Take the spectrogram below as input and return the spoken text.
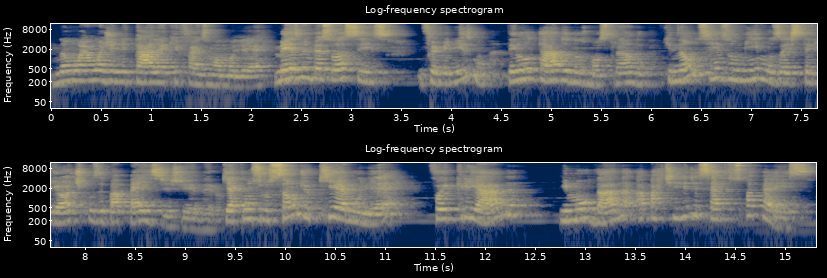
não é uma genitália que faz uma mulher, mesmo em pessoas cis. O feminismo tem lutado nos mostrando que não nos resumimos a estereótipos e papéis de gênero, que a construção de o que é mulher foi criada e moldada a partir de certos papéis,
